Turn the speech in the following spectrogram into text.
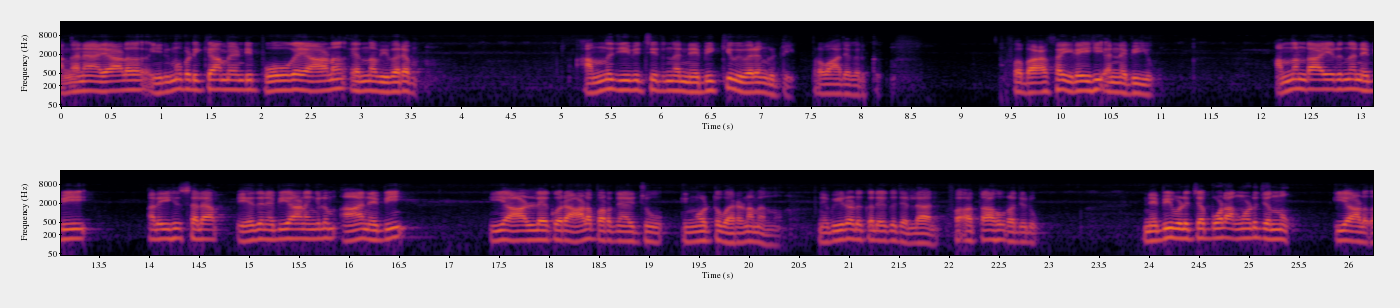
അങ്ങനെ അയാൾ ഇൽമ പഠിക്കാൻ വേണ്ടി പോവുകയാണ് എന്ന വിവരം അന്ന് ജീവിച്ചിരുന്ന നബിക്ക് വിവരം കിട്ടി പ്രവാചകർക്ക്. ഫ ബാസ ഇലേഹി അൻ നബിയു. അന്നുണ്ടായിരുന്ന നബി അലൈഹിസ്സലാം ഏത് നബിയാണെങ്കിലും ആ നബി ഈ ആളിലേക്ക് ഒരാളെ പറഞ്ഞയച്ചു ഇങ്ങോട്ട് വരണമെന്ന്. നബിയുടെ അടുക്കലേക്ക് ചെല്ലാൻ. ഫാത്താഹു റജുലു. നബി വിളിച്ചപ്പോൾ അങ്ങോട്ട് ചെന്നു ഈ ആൾ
